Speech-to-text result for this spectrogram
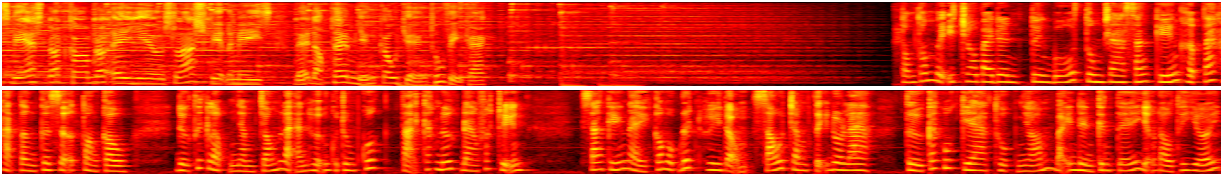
sbs.com.au slash Vietnamese để đọc thêm những câu chuyện thú vị khác. Tổng thống Mỹ Joe Biden tuyên bố tung ra sáng kiến hợp tác hạ tầng cơ sở toàn cầu, được thiết lập nhằm chống lại ảnh hưởng của Trung Quốc tại các nước đang phát triển. Sáng kiến này có mục đích huy động 600 tỷ đô la từ các quốc gia thuộc nhóm 7 nền kinh tế dẫn đầu thế giới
